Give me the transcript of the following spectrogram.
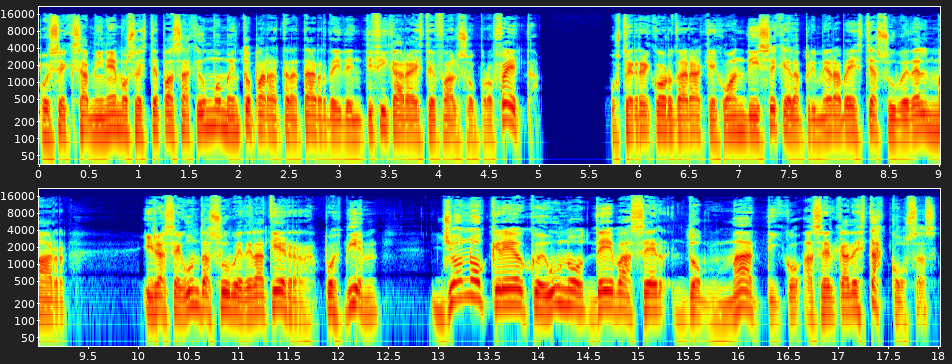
Pues examinemos este pasaje un momento para tratar de identificar a este falso profeta. Usted recordará que Juan dice que la primera bestia sube del mar y la segunda sube de la tierra. Pues bien, yo no creo que uno deba ser dogmático acerca de estas cosas,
